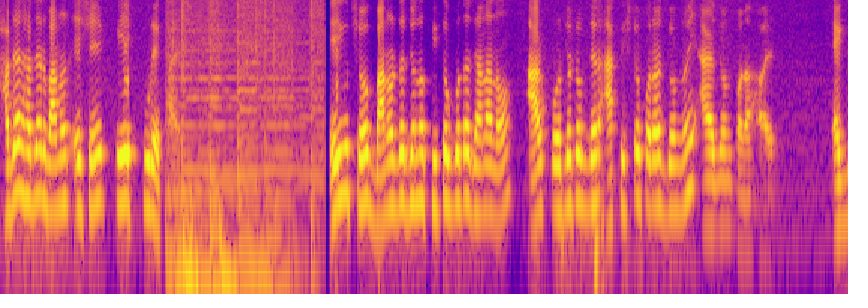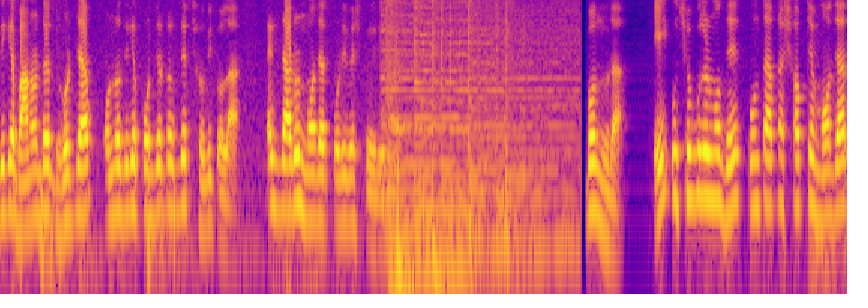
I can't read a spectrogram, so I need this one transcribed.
হাজার হাজার বানর এসে পেট পুড়ে খায়। এই উৎসব বানরদের জন্য কৃতজ্ঞতা জানানো আর পর্যটকদের আকৃষ্ট করার জন্যই আয়োজন করা হয়। একদিকে বানরদের ধৈর্যাপ অন্যদিকে পর্যটকদের ছবি তোলা। এক দারুণ মজার পরিবেশ তৈরি হয়। বন্ধুরা এই উৎসবগুলোর মধ্যে কোনটা আপনার সবচেয়ে মজার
